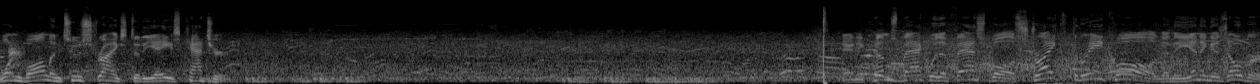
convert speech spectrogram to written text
One ball and two strikes to the A's catcher. And he comes back with a fastball. Strike three called, and the inning is over.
